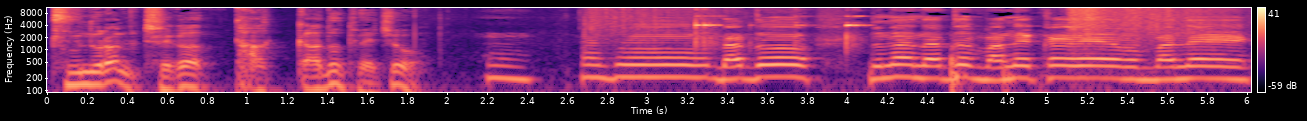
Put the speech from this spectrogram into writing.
준호랑 제가 다 까도 되죠? 나도, 나도, 누나, 나도 마늘 까요, 마늘,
